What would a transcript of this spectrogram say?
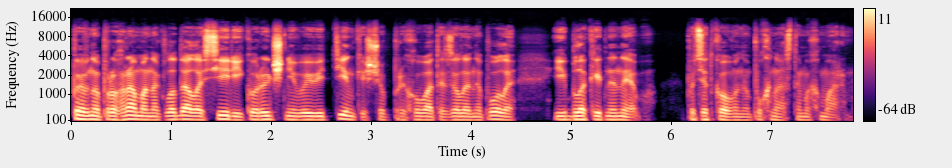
Певно, програма накладала сірі й коричневі відтінки, щоб приховати зелене поле і блакитне небо, поцятковане пухнастими хмарами.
